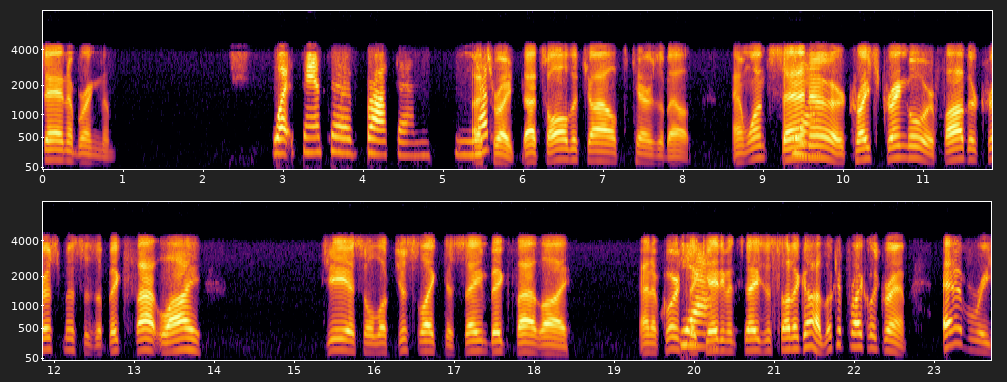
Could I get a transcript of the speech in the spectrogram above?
Santa bring them? What Santa brought them. Yep. That's right. That's all the child cares about. And once Santa Yeah. or Christ Kringle or Father Christmas is a big fat lie, Jesus will look just like the same big fat lie. And of course, Yeah. they can't even say he's the Son of God. Look at Franklin Graham. Every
